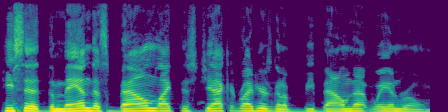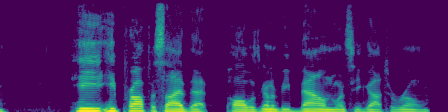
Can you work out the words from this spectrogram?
He said, "The man that's bound like this jacket right here is going to be bound that way in Rome." He he prophesied that Paul was going to be bound once he got to Rome.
